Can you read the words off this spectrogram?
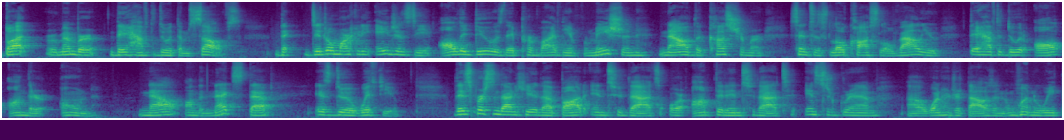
But remember, they have to do it themselves. The digital marketing agency, all they do is they provide the information. Now, the customer, since it's low cost, low value, they have to do it all on their own. Now, on the next step, is do it with you. This person down here that bought into that or opted into that Instagram uh, 100,000 one week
